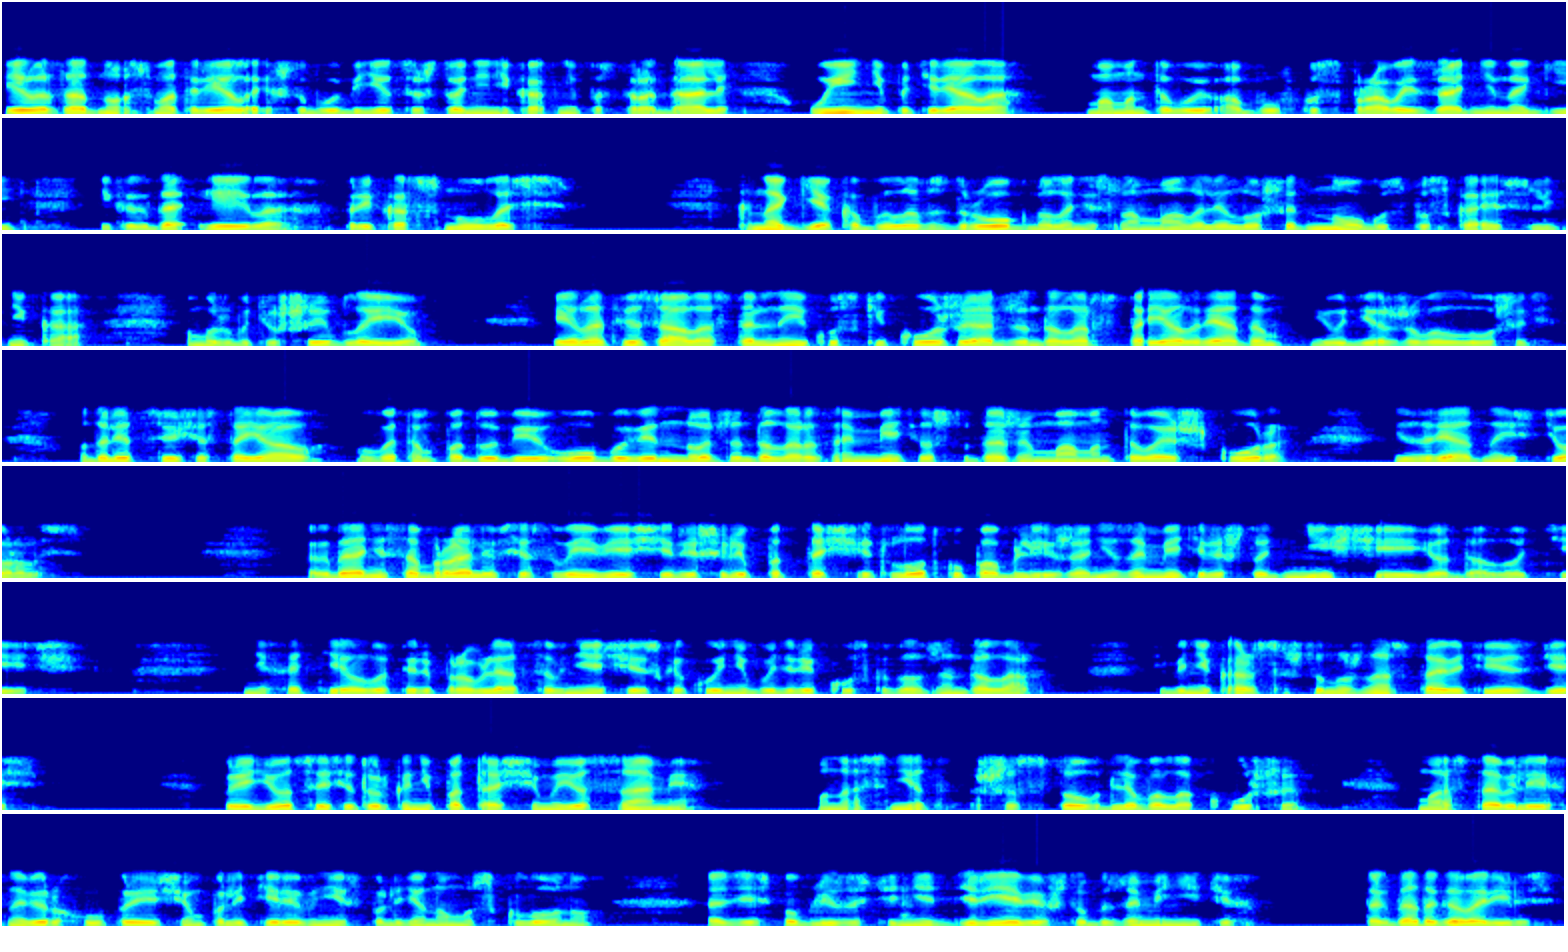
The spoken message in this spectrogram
Эйла заодно осмотрела их, чтобы убедиться, что они никак не пострадали. Уинни потеряла мамонтовую обувку с правой задней ноги, и когда Эйла прикоснулась к ноге, кобыла вздрогнула, не сломала ли лошадь ногу, спускаясь с ледника, а может быть ушибла ее. Эйла отвязала остальные куски кожи, а Джандалар стоял рядом и удерживал лошадь. Удалец все еще стоял в этом подобии обуви, но Джандалар заметил, что даже мамонтовая шкура изрядно истерлась. Когда они собрали все свои вещи и решили подтащить лодку поближе, они заметили, что днище ее дало течь. «Не хотел бы переправляться в ней через какую-нибудь реку», — сказал Джандалар. «Тебе не кажется, что нужно оставить ее здесь?» «Придется, если только не потащим ее сами. У нас нет шестов для волокуши». Мы оставили их наверху, прежде чем полетели вниз по ледяному склону. А здесь поблизости нет деревьев, чтобы заменить их. Тогда договорились.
